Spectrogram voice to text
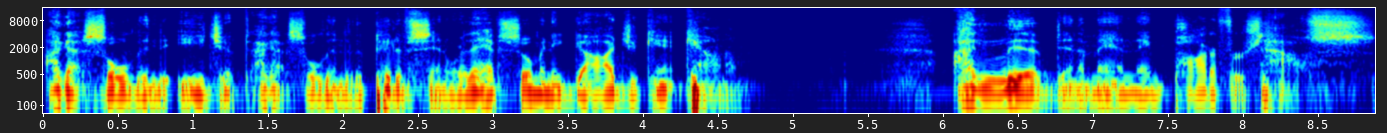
I got sold into Egypt. I got sold into the pit of sin where they have so many gods you can't count them. I lived in a man named Potiphar's house.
